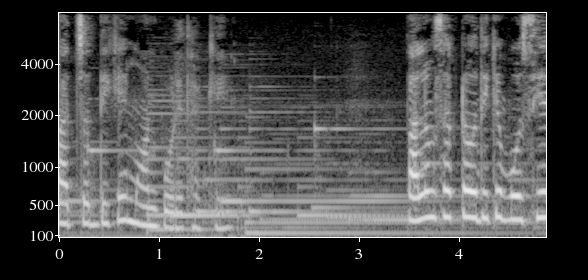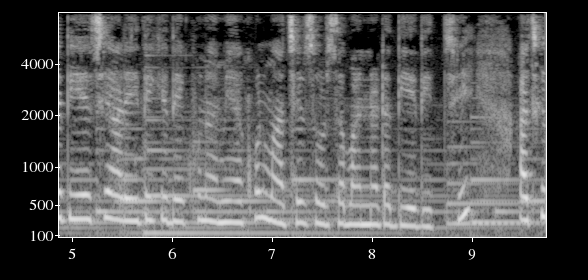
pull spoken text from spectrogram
বাচ্চার দিকেই মন পড়ে থাকে। পালং শাকটা ওদিকে বসিয়ে দিয়েছি, আর এইদিকে দেখুন আমি এখন মাছের সরষা বান্নাটা দিয়ে দিচ্ছি। আজকে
